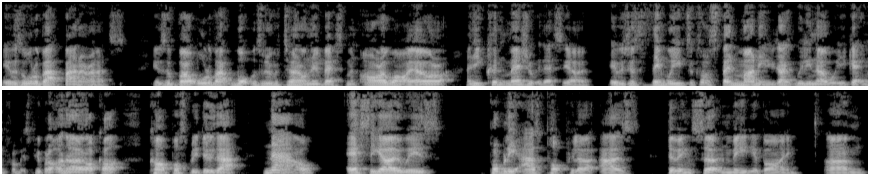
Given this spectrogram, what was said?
It was all about banner ads. It was about all about what was the return on investment, ROI, and you couldn't measure it with SEO. It was just a thing where you've just got to spend money and you don't really know what you're getting from it. So people are like, oh no, I can't can't possibly do that. Now SEO is probably as popular as doing certain media buying. Um,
